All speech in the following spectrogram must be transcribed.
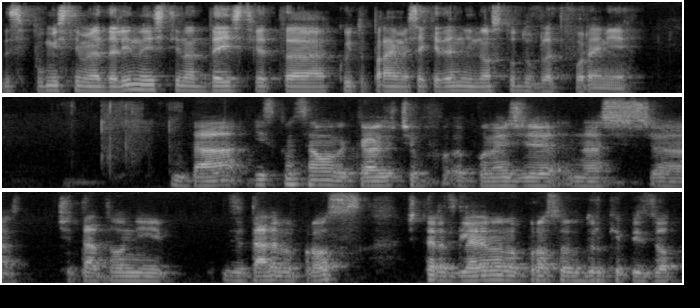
да си помислиме дали наистина действията, които правим всеки ден, ни носят удовлетворение. Да, искам само да кажа, че понеже наш читател ни зададе въпрос, ще разгледаме въпроса в друг епизод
